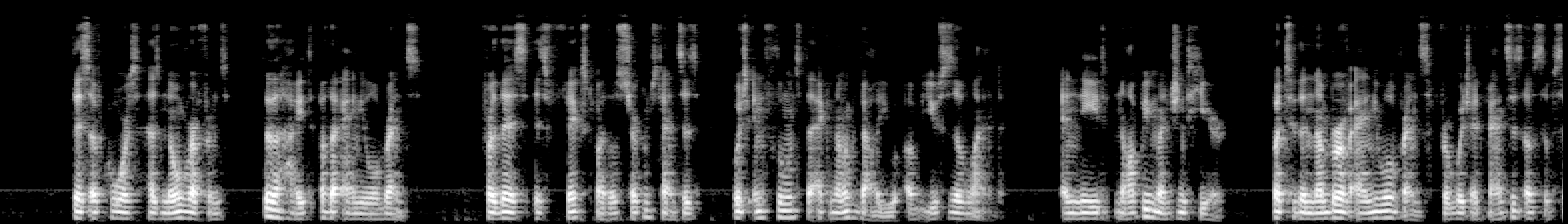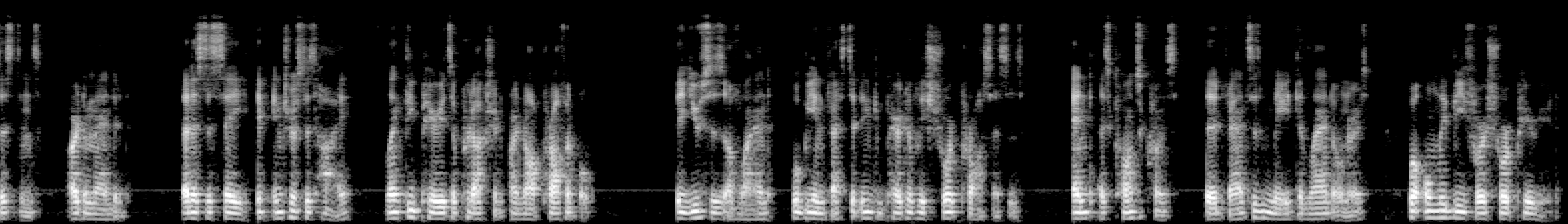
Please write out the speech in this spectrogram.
This, of course, has no reference to the height of the annual rents, for this is fixed by those circumstances which influence the economic value of uses of land, and need not be mentioned here, but to the number of annual rents for which advances of subsistence are demanded; that is to say, if interest is high, lengthy periods of production are not profitable. The uses of land will be invested in comparatively short processes, and as consequence the advances made to landowners will only be for a short period.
